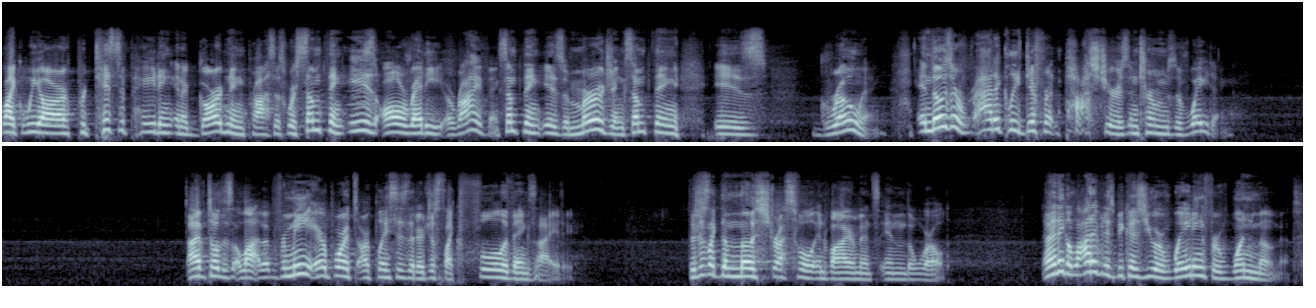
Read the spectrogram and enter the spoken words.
like we are participating in a gardening process where something is already arriving, something is emerging, something is growing. And those are radically different postures in terms of waiting. I've told this a lot, but for me, airports are places that are just like full of anxiety. They're just like the most stressful environments in the world. And I think a lot of it is because you are waiting for one moment.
